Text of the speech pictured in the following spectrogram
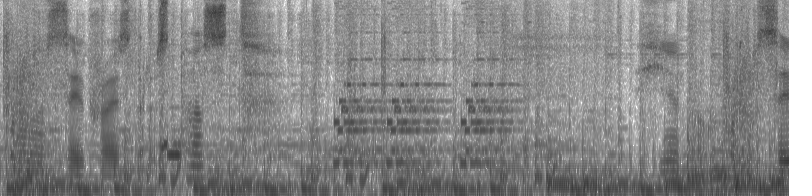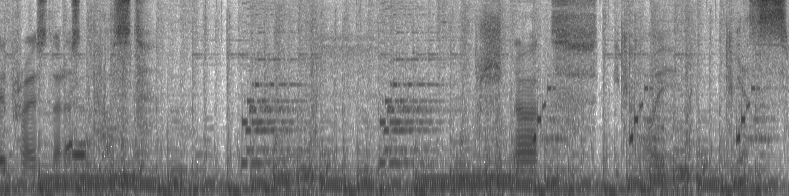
Power, Sale Price, Rest passt. Hier brauchen Sale Price, der Rest passt. Start, Deploy, yes.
